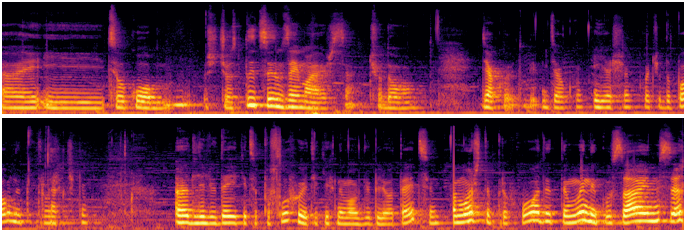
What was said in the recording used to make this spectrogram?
Е, І цілком, що ти цим займаєшся. Чудово. Дякую тобі. Дякую. І я ще хочу доповнити трошечки. Е, Для людей, які це послухають, яких нема в бібліотеці, можете приходити, ми не кусаємося.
